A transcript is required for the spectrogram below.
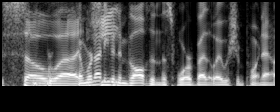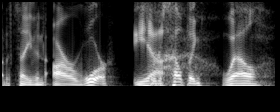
so, uh, and we're not he, even involved in this war, by the way, we should point out. It's not even our war. Yeah. We're just helping. Well,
